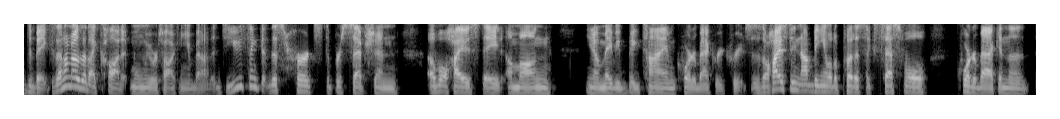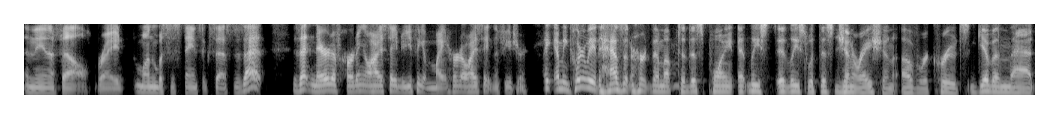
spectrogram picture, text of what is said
debate? Because I don't know that I caught it when we were talking about it. Do you think that this hurts the perception of Ohio State among, you know, maybe big time quarterback recruits? Is Ohio State not being able to put a successful quarterback in the in the NFL, right? One with sustained success. Is that is that narrative hurting Ohio State? Do you think it might hurt Ohio State in the future? I, I, mean, clearly it hasn't hurt them up to this point, at least at least with this generation of recruits, given that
